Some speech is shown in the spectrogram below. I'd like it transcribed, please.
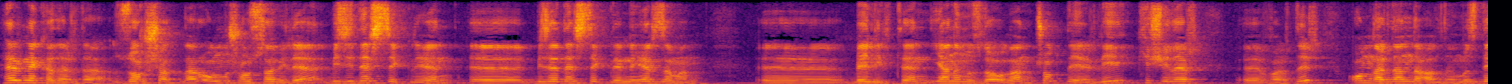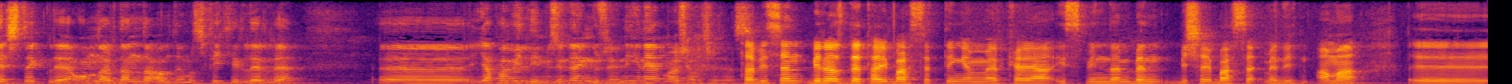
her ne kadar da zor şartlar olmuş olsa bile bizi destekleyen, e, bize desteklerini her zaman belirten, yanımızda olan çok değerli kişiler e, vardır. Onlardan da aldığımız destekle, onlardan da aldığımız fikirlerle e, yapabildiğimizin en güzelini yine yapmaya çalışacağız. Tabii sen biraz detay bahsettin Enver Kaya isminden ben bir şey bahsetmedim ama e,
